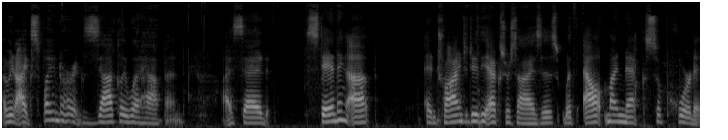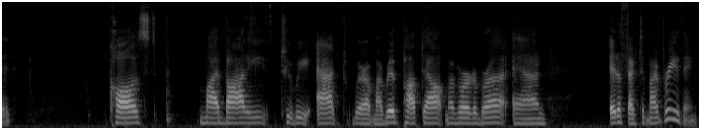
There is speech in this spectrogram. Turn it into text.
I mean, I explained to her exactly what happened. I said, standing up and trying to do the exercises without my neck supported caused my body to react where my rib popped out, my vertebra, and it affected my breathing.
